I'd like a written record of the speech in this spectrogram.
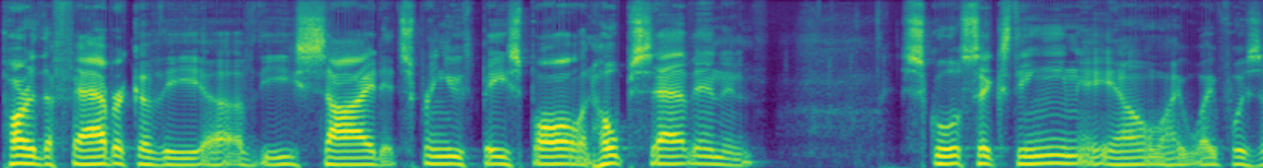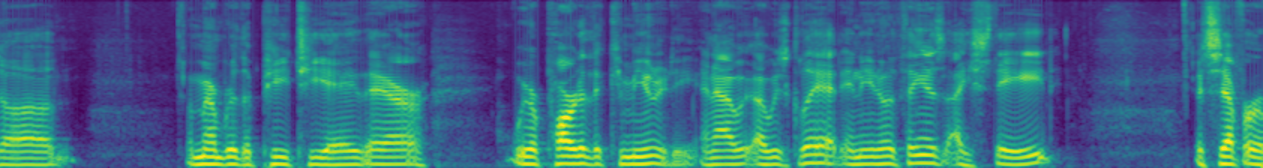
part of the fabric of the uh, of the East Side at Spring Youth Baseball and Hope Seven and School 16. You know, my wife was uh, a member of the PTA there. We were part of the community, and I, I was glad. And you know, the thing is, I stayed, except for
